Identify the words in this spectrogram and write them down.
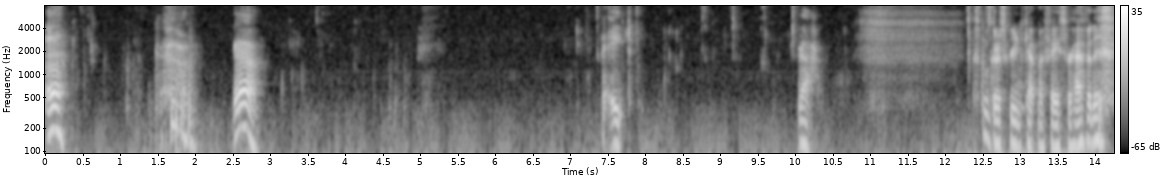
Uh. Yeah. Eight. Yeah. Someone's gonna screen cap my face for half of this.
